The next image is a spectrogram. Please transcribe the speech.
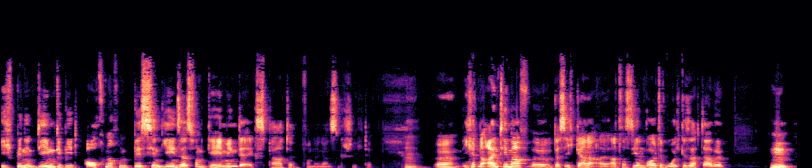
Ich bin in dem Gebiet auch noch ein bisschen jenseits von Gaming der Experte von der ganzen Geschichte. Hm. Äh, ich hätte nur ein Thema, äh, das ich gerne adressieren wollte, wo ich gesagt habe, hm,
